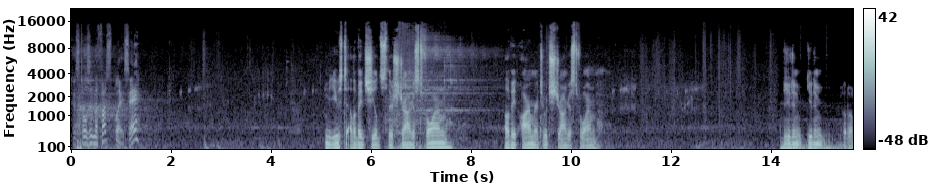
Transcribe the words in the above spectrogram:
Crystals in the first place, eh? Can be used to elevate shields to their strongest form. Elevate armor to its strongest form. You didn't, you didn't, hold on.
